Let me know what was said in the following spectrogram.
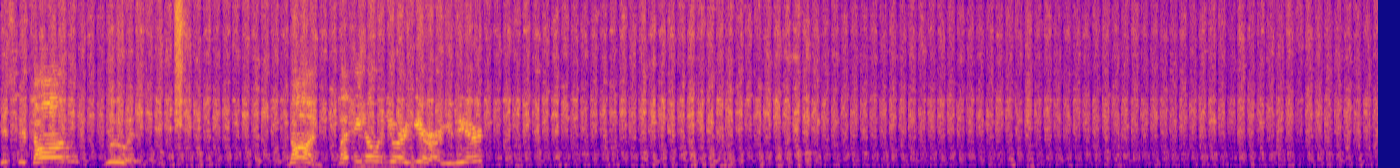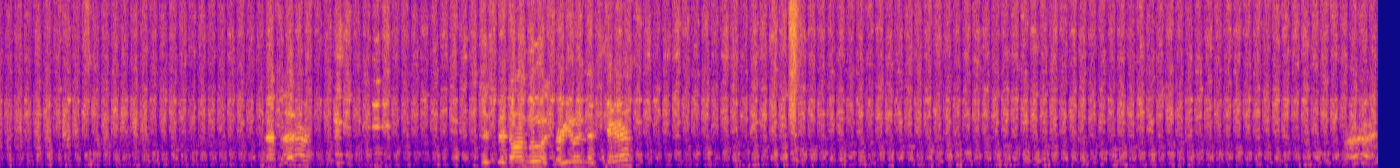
Mr. Donald Lewis. Don, let me know when you are here. Are you here? Is that better? Mr. Don Lewis, are you in the chair? All right.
